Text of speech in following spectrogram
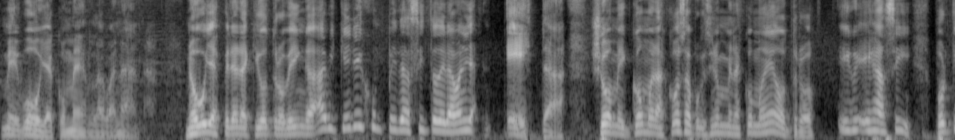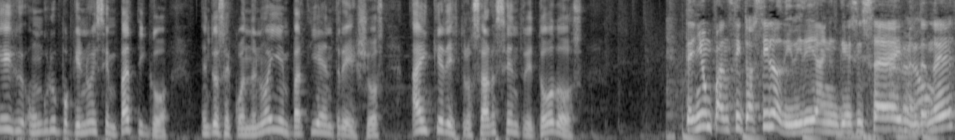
me voy a comer la banana. No voy a esperar a que otro venga. Ah, ¿querés un pedacito de la banana? Esta. Yo me como las cosas porque si no me las come otro. Y es así. Porque es un grupo que no es empático. Entonces, cuando no hay empatía entre ellos, hay que destrozarse entre todos. Tenía un pancito así, lo dividía en 16, ¿me entendés?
